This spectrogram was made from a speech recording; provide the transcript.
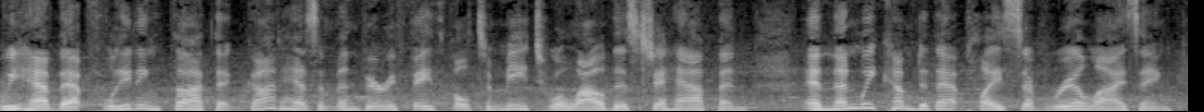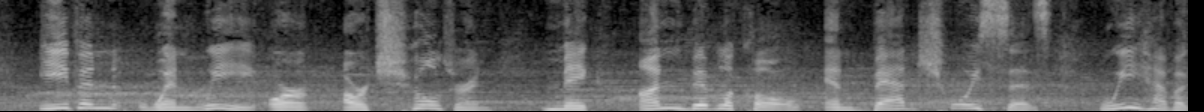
we have that fleeting thought that God hasn't been very faithful to me to allow this to happen. And then we come to that place of realizing even when we or our children make unbiblical and bad choices, we have a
